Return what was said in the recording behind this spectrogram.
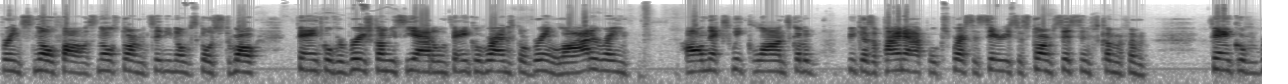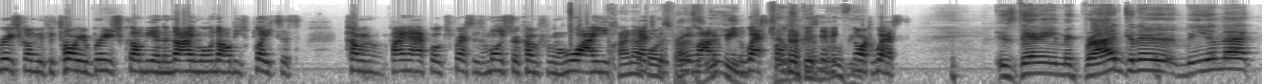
bring snowfall and snowstorm in Sydney, Nova Scotia tomorrow. Vancouver, British Columbia, Seattle, and Vancouver Island is going to bring a lot of rain. All next week long, it's going to because of Pineapple Express, a series of storm systems coming from Vancouver, British Columbia, Victoria, British Columbia, and the Nanaimo, and all these places. Coming, Pineapple Express is moisture coming from Hawaii. Pineapple That's going to bring Express. a lot of rain the West Coast, Good Pacific movie. Northwest. Is Danny McBride gonna be in that?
